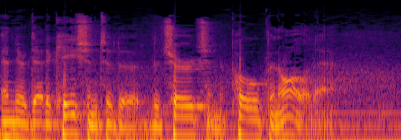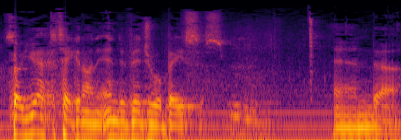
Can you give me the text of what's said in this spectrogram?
and their dedication to the, the church and the Pope and all of that. So you have to take it on an individual basis. And, uh,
